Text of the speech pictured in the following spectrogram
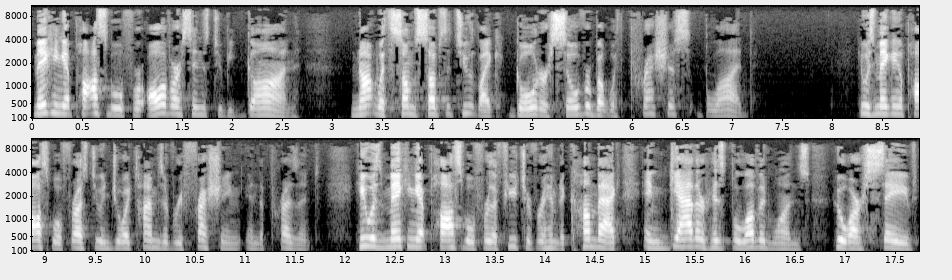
making it possible for all of our sins to be gone, not with some substitute like gold or silver, but with precious blood. He was making it possible for us to enjoy times of refreshing in the present. He was making it possible for the future for him to come back and gather his beloved ones who are saved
